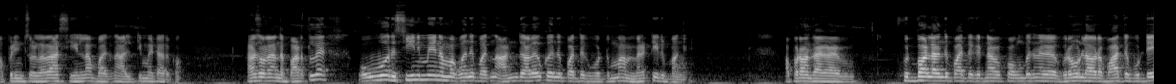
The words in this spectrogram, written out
அப்படின்னு சொல்லலாம் சீன்லாம் பார்த்தீங்கன்னா அல்டிமேட்டாக இருக்கும். அதான் சொல்கிறேன் அந்த படத்தில் ஒவ்வொரு சீனுமே நமக்கு வந்து பார்த்தீங்கன்னா அந்த அளவுக்கு வந்து பார்த்துக்க போட்டுமா மிரட்டியிருப்பாங்க. அப்புறம் அந்த ஃபுட்பாலில் வந்து பார்த்துக்கிட்டா போகும்போது அந்த கிரவுண்டில் அவரை பார்த்து போட்டு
